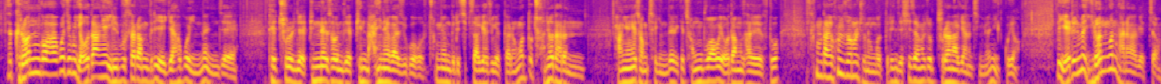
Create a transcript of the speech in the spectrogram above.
그래서 그런 거하고 지금 여당의 일부 사람들이 얘기하고 있는 이제 대출을 이제 빚내서 이제 빚 많이 내 가지고 청년들이 집 사게 해주겠다는 건 또 전혀 다른 방향의 정책인데 이렇게 정부하고 여당 사이에서도 상당히 혼선을 주는 것들이 이제 시장을 좀 불안하게 하는 측면이 있고요. 근데 예를 들면 이런 건 가능하겠죠.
